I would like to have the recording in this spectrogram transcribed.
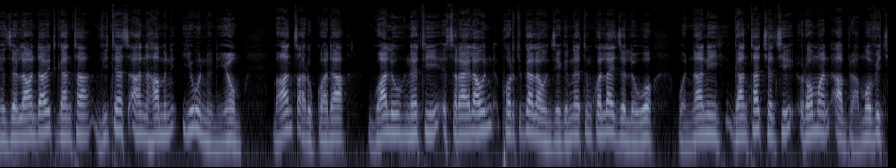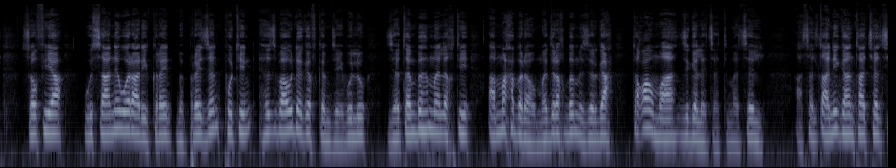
ነዘላዋንዳዊት ጋንታ ቪተስ ኣንሃምን ይውንኑ እዮም ብኣንጻሩ እኳ ዳ ጓሉ ነቲ እስራኤላውን ፖርቱጋላውን ዜግነት እንኮላይ ዘለዎ ወናኒ ጋንታ ቸልሲ ሮማን ኣብራሞቪች ሶፊያ ውሳነ ወራር ዩክራይን ብፕሬዚደንት ፑቲን ህዝባዊ ደገፍ ከም ዘይብሉ ዘተንብህ መልእኽቲ ኣብ ማሕበራዊ መድረኽ ብምዝርጋሕ ተቓውሞኣ ዝገለጸ ትመስል ኣሰልጣኒ ጋንታ ቸልሲ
